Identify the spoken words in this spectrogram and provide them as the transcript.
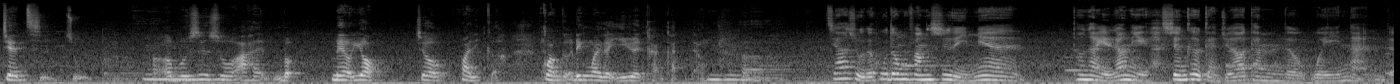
坚持住。而不是说啊，还没没有用，就换一个，逛个另外一个医院看看这样。嗯，家属的互动方式里面，通常也让你深刻感觉到他们的为难的、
